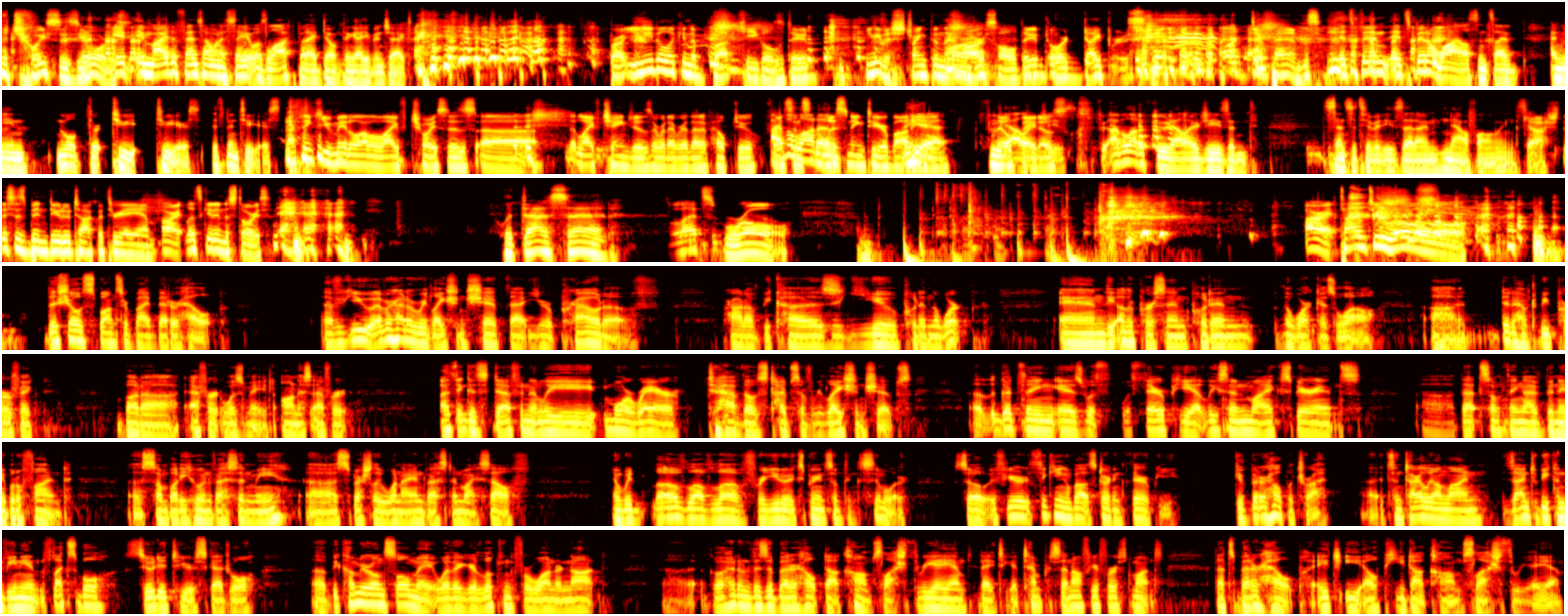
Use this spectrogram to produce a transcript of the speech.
The choice is yours. It, in my defense, I want to say it was locked, but I don't think I even checked. Bro, you need to look into butt kegels, dude. You need to strengthen that arsehole, dude. or diapers. Or depends. it's been it's been a while since I've. I mean, well, th- two two years. It's been two years. I think you've made a lot of life choices, uh, life changes or whatever that have helped you. For I have a lot of- listening to your body. yeah, and food no allergies. Betos. I have a lot of food allergies and sensitivities that I'm now following. So Gosh, this has been Doo Doo Talk with 3 a.m. All right, let's get into stories. With that said, Let's roll. All right, time to roll. the show is sponsored by BetterHelp. Have you ever had a relationship that you're proud of? Proud of because you put in the work and the other person put in the work as well. Uh, didn't have to be perfect, but uh, effort was made, honest effort. I think it's definitely more rare to have those types of relationships. Uh, the good thing is with, with therapy, at least in my experience, uh, that's something I've been able to find. Uh, somebody who invests in me, uh, especially when I invest in myself. And we'd love, love, love for you to experience something similar. So if you're thinking about starting therapy, give BetterHelp a try. Uh, it's entirely online, designed to be convenient, and flexible, suited to your schedule. Uh, become your own soulmate, whether you're looking for one or not. Uh, go ahead and visit betterhelp.com slash 3am today to get 10% off your first month. That's betterhelp, H-E-L-P dot com slash 3am.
